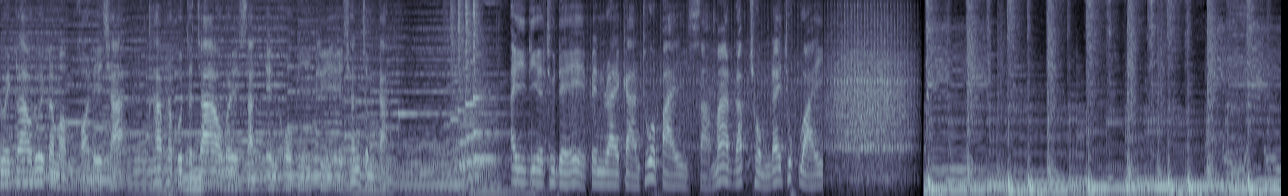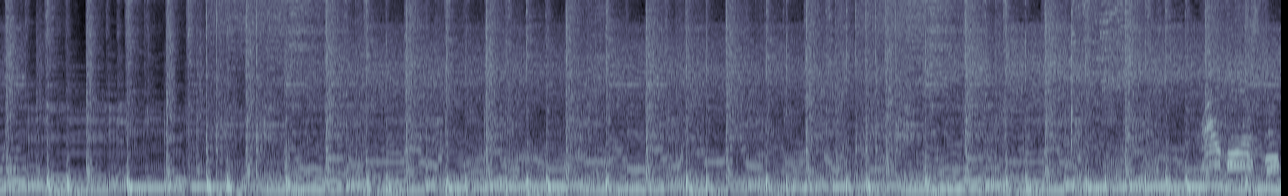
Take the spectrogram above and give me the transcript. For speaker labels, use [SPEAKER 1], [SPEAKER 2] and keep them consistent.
[SPEAKER 1] ด้วยเกล้าวด้วยกระหม่อมขอเดชะ ข้าพระพุทธเจ้าบริษัท NOP Creation จำกัดไอเดีย Today เป็นรายการทั่วไปสามารถรับชมได้ทุกวัย
[SPEAKER 2] Ideas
